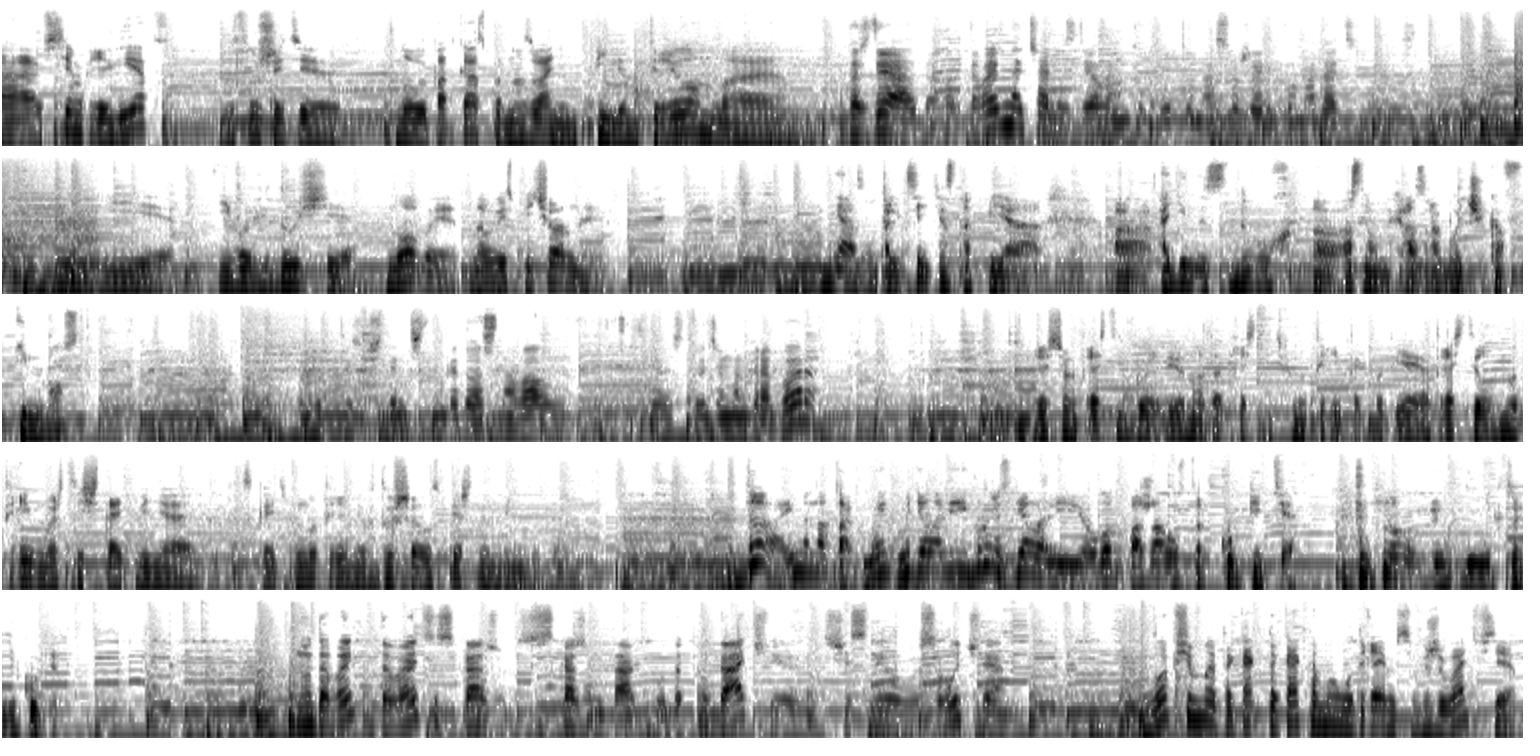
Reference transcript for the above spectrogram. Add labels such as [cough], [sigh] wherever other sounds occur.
А, всем привет! Вы слушаете новый подкаст под названием «Пилим трем». А, Подожди, а давай, давай вначале сделаем, как будто у нас уже рекламодатели есть. И его ведущие новые, новоиспеченные. Меня зовут Алексей Тестов, я э, один из двух э, основных разработчиков Inmost. В 2014 году основал студию Мандрагора. Прежде чем отрастить бороду, ее надо отрастить внутри. Так вот, я ее отрастил внутри, можете считать меня, так сказать, внутренне, в душе успешным инди. Да, именно так. Мы, мы делали игру, сделали ее, вот, пожалуйста, купите. [laughs] Но никто не купит. Ну, давайте, давайте скажем, скажем так, уда- удачи, счастливого случая. В общем, это как-то как-то мы умудряемся выживать все.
